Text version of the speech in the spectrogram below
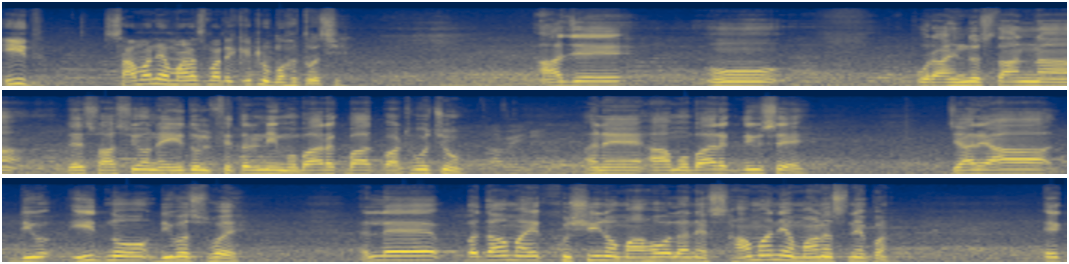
ઈદ સામાન્ય માણસ માટે કેટલું મહત્ત્વ છે? આજે હું પૂરા હિન્દુસ્તાનના દેશવાસીઓને ઈદ ઉલ ફિત્રની મુબારકબાદ પાઠવું છું. અને આ મુબારક દિવસે જ્યારે આ દિવ, ઈદનો દિવસ હોય, એટલે બધામાં એક ખુશીનો માહોલ અને સામાન્ય માણસને પણ એક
